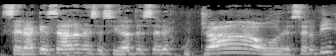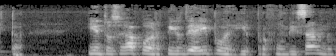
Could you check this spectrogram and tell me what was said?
¿será que sea la necesidad de ser escuchada o de ser vista? Y entonces a partir de ahí puedes ir profundizando.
